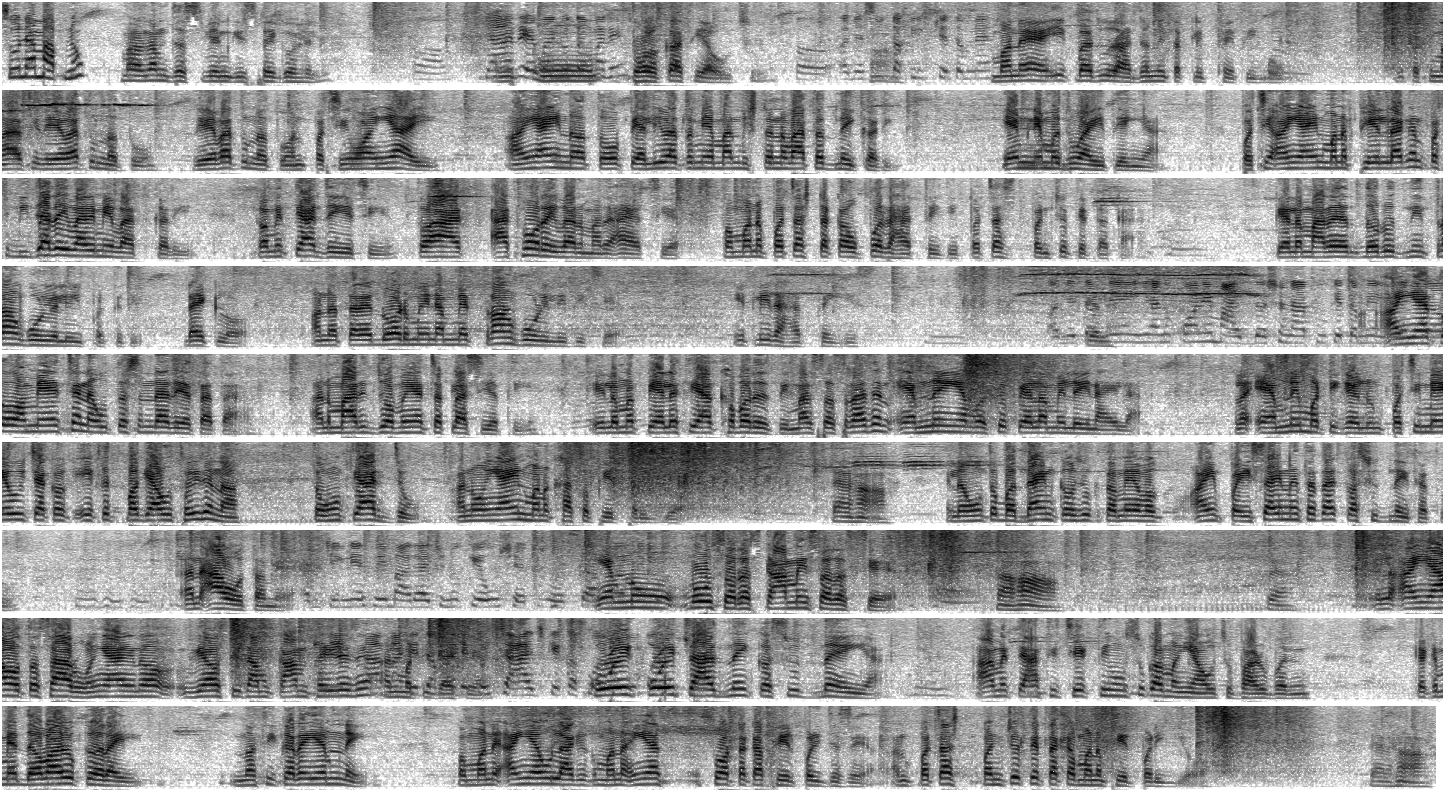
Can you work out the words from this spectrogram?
શું નામ આપનું? મારું નામ જસબેન ગીસભાઈ ગોહેલ. હું ધોળકાથી આવું છું. મને એક બાજુ રાજનની તકલીફ થઈ હતી બહુ. પછી મારાથી રહેવાતું નહોતું રહેવાતું નહોતું. અને પછી હું અહીંયા આવી અહીંયા આવી ન તો પહેલી વાર તો મેં મારા મિસ્ટરને વાત જ નહીં કરી. એમને બધું આવી હતી અહીંયા. પછી અહીંયા આવીને મને ફેલ લાગે ને પછી બીજા રવિવારે મેં વાત કરી. કે અમે ત્યાં જઈએ છીએ. તો આ આઠમો રવિવાર મારે આવ્યા છીએ. પણ મને પચાસ ટકા ઉપર રાહત થઈ હતી પચાસ પંચોતેર ટકા. પહેલાં મારે દરરોજની ત્રણ ગોળીઓ લેવી પડતી હતી ડાયકલો. અને અત્યારે દોઢ મહિના મેં ત્રણ ગોળી લીધી છે. એટલી રાહત થઈ ગઈ છે. અહીંયા તો અમે છે ને ઉત્તરસંડા રહેતા હતા. અને મારી જોબ અહીંયા ચકલાસી હતી. એટલે અમને પહેલેથી આ ખબર હતી. મારા સસરા છે ને એમને અહીંયા વર્ષો પહેલાં મેં લઈને આવેલા. એટલે એમને મટી ગયેલું. પછી મેં એવું વિચાર કર્યું કે એક જ પગે આવું થયું છે ને તો હું ત્યાં જ જઉં. અને અહીંયા આવીને મને ખાસો ફેર પડી ગયો. ત્યાં હા. એટલે હું તો બધાને કહું છું કે તમે અહીં પૈસા નહીં થતા કશું જ નહીં થતું. અને આવો તમે? એમનું બહુ સરસ કામે સરસ છે. હા. હા એટલે અહીંયા આવો તો સારું. અહીંયા એનો વ્યવસ્થિત આમ કામ થઈ જશે અને મટી જાય છે. કોઈ કોઈ ચાર્જ નહીં કશું જ નહીં અહીંયા. અમે ત્યાંથી છેકથી હું શું કરવા અહીંયા આવું છું ભાડું ભરીને? કે મેં દવાઓ કરાવી નથી કરાવી એમ નહીં. પણ મને અહીંયા એવું લાગે કે મને અહીંયા સો ટકા ફેર પડી જશે. અને પચાસ પંચોતેર ટકા મને ફેર પડી ગયો. હા.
